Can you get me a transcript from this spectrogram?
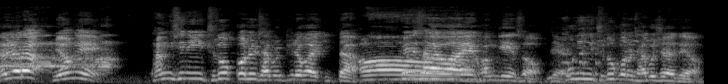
열려라 명예 당신이 주도권을 잡을 필요가 있다 아. 회사와의 관계에서 네. 본인이 주도권을 잡으셔야 돼요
